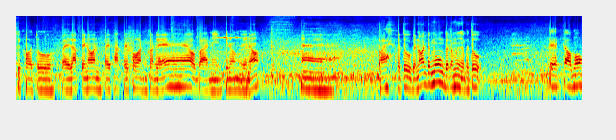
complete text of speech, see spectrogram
สิขอตัวไปรับไปนอนไปพักไปพรก่อนแล้วบาดนี้พี่น้องเอ้ยเนาะอ่า ไปประตูก็นอนจักโมงแต่ละมื้อประตูแปดเก้าโมง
